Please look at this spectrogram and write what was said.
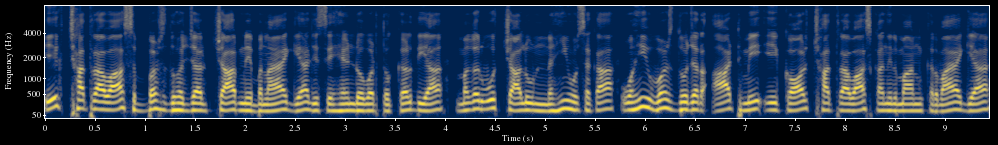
एक छात्रावास वर्ष 2004 में बनाया गया, जिसे हैंडओवर तो कर दिया, मगर वो चालू नहीं हो सका। वहीं वर्ष 2008 में एक और छात्रावास का निर्माण करवाया गया,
